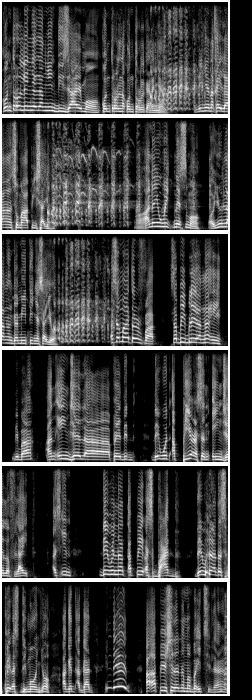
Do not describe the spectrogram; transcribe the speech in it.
Kontrolin niya lang yung desire mo, control na control ka na niya. Hindi niya na kailangan sumapi sa'yo. Oh, ano yung weakness mo? O, oh, yun lang ang gamitin niya sa'yo. As a matter of fact, sa Biblia nga eh, di ba? An angel, uh, pwede, they would appear as an angel of light. As in, they will not appear as bad. They will not appear as demonyo. Agad-agad. Hindi. a-appear sila na mabait sila.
